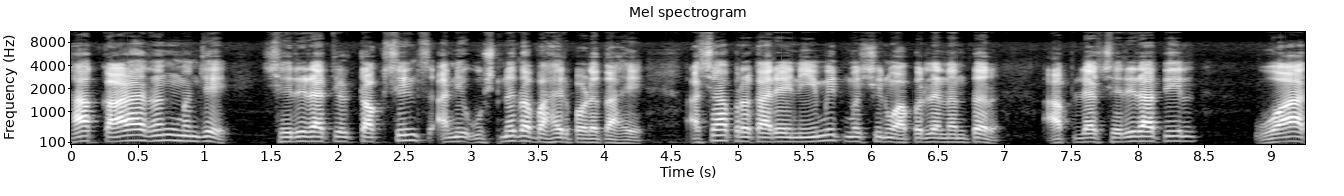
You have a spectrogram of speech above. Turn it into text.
हा काळा रंग म्हणजे शरीरातील टॉक्सिन्स आणि उष्णता बाहेर पडत आहे. अशा प्रकारे नियमित मशीन वापरल्यानंतर आपल्या शरीरातील वात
